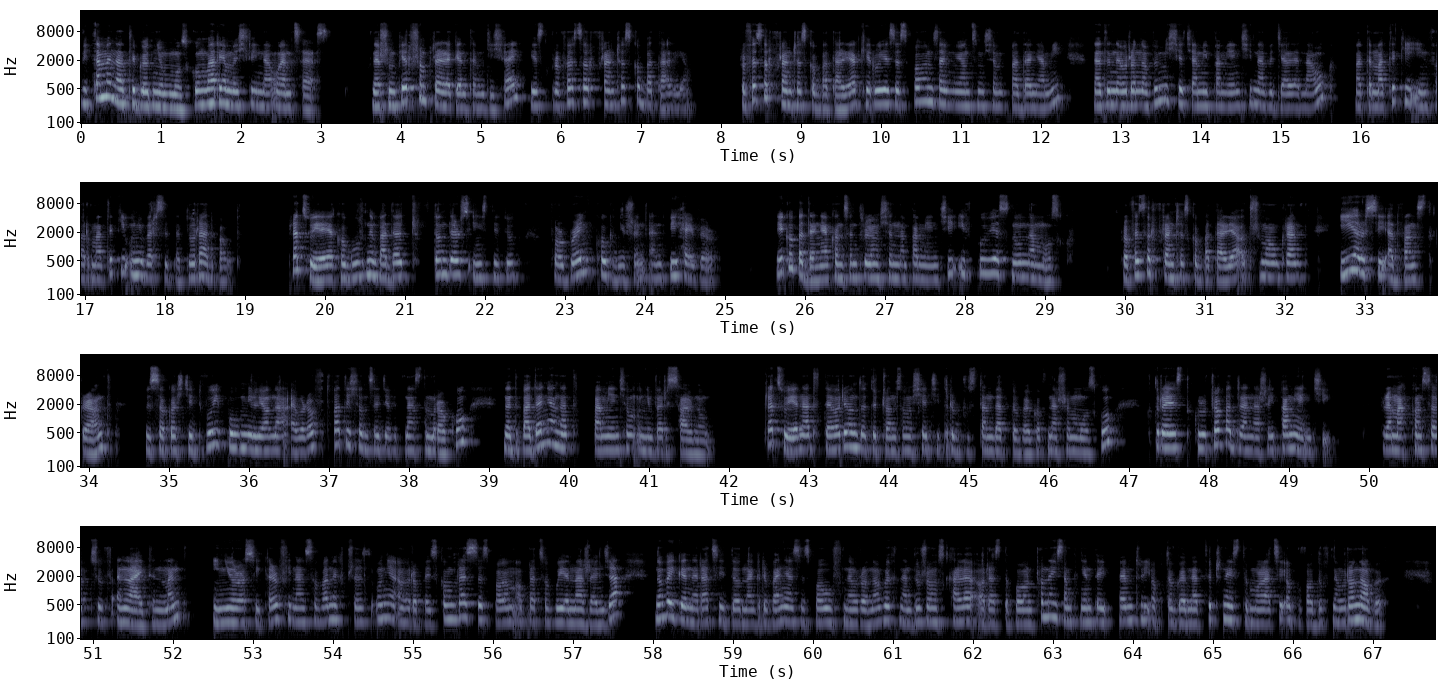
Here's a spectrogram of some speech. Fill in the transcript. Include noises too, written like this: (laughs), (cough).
Witamy na Tygodniu Mózgu. Maria myśli na UMCS. Naszym pierwszym prelegentem dzisiaj jest profesor Francesco Battaglia. Profesor Francesco Battaglia kieruje zespołem zajmującym się badaniami nad neuronowymi sieciami pamięci na Wydziale Nauk, Matematyki i Informatyki Uniwersytetu Radboud. Pracuje jako główny badacz w Donders Institute for Brain Cognition and Behavior. Jego badania koncentrują się na pamięci i wpływie snu na mózg. Profesor Francesco Battaglia otrzymał grant ERC Advanced Grant w wysokości 2,5 miliona euro w 2019 roku nad badania nad pamięcią uniwersalną. Pracuje nad teorią dotyczącą sieci trybu standardowego w naszym mózgu, która jest kluczowa dla naszej pamięci. W ramach konsorcjów Enlightenment i NeuroSeeker finansowanych przez Unię Europejską wraz z zespołem opracowuje narzędzia nowej generacji do nagrywania zespołów neuronowych na dużą skalę oraz do połączonej zamkniętej pętli optogenetycznej stymulacji obwodów neuronowych.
